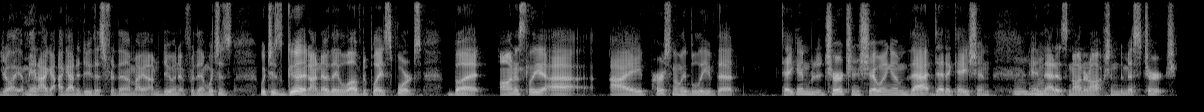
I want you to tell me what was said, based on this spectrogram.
you're like, man, I, I got to do this for them. I, I'm doing it for them, which is which is good. I know they love to play sports, but honestly, I I personally believe that taking him to church and showing them that dedication mm-hmm. and that it's not an option to miss church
